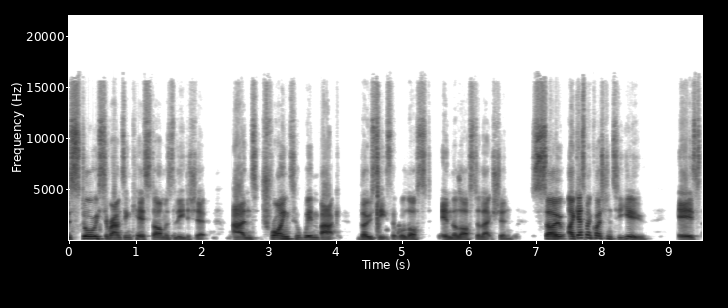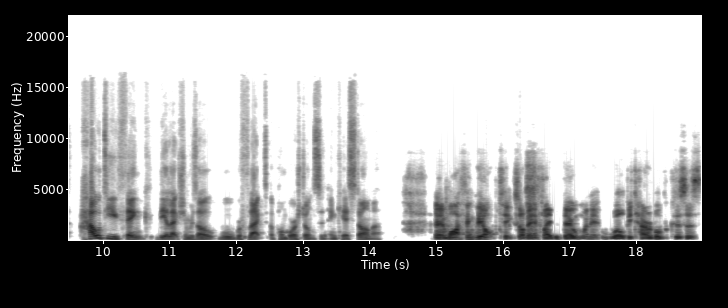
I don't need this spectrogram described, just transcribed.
the story surrounding Keir Starmer's leadership and trying to win back those seats that were lost in the last election. So, I guess my question to you is how do you think the election result will reflect upon Boris Johnson and Keir Starmer? Um, well, I think the optics of it, if Labour don't win it, will be terrible because, as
